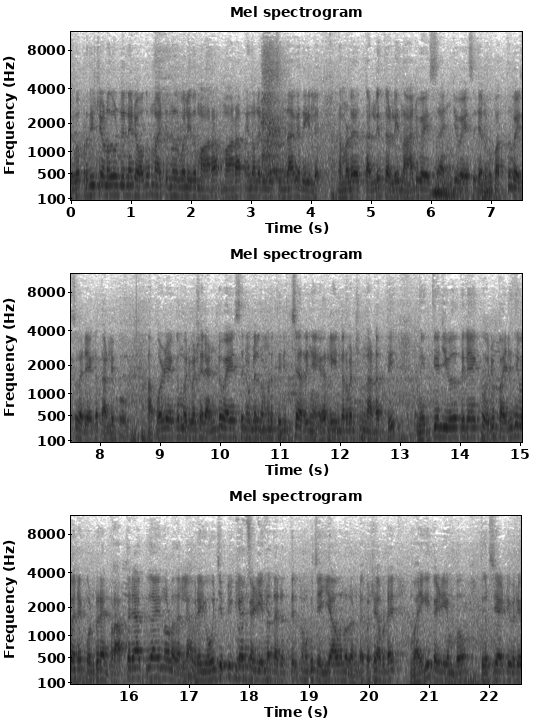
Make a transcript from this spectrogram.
ശുഭപ്രതീക്ഷയുള്ളത് കൊണ്ട് തന്നെ രോഗം മാറ്റുന്നത് പോലെ ഇത് മാറാം മാറാം എന്നുള്ള രീതിയിൽ ചിന്താഗതിയിൽ നമ്മൾ തള്ളി തള്ളി നാല് വയസ്സ് അഞ്ച് വയസ്സ് ചിലപ്പോൾ പത്ത് വയസ്സ് വരെയൊക്കെ തള്ളിപ്പോകും. അപ്പോഴേക്കും ഒരുപക്ഷെ രണ്ട് വയസ്സിനുള്ളിൽ നമ്മൾ തിരിച്ചറിഞ്ഞ് ഏർലി ഇന്റർവെൻഷൻ നടത്തി നിത്യജീവിതത്തിലേക്ക് ഒരു പരിധി വരെ കൊണ്ടുവരാൻ പ്രാപ്തരാക്കുക എന്നുള്ളതല്ല അവരെ യോജിപ്പിക്കാൻ കഴിയുന്ന തരത്തിൽ നമുക്ക് ചെയ്യാവുന്നതുണ്ട്. പക്ഷേ അവിടെ വൈകി കഴിയുമ്പോൾ തീർച്ചയായിട്ടും ഇവരെ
